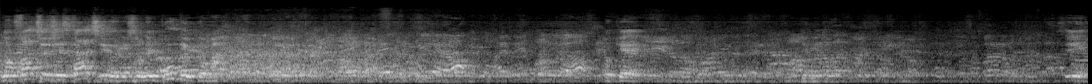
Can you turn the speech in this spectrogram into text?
Non faccio gestacci perché sono in pubblico, ma. Ok. Dimmi tu. Sì.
